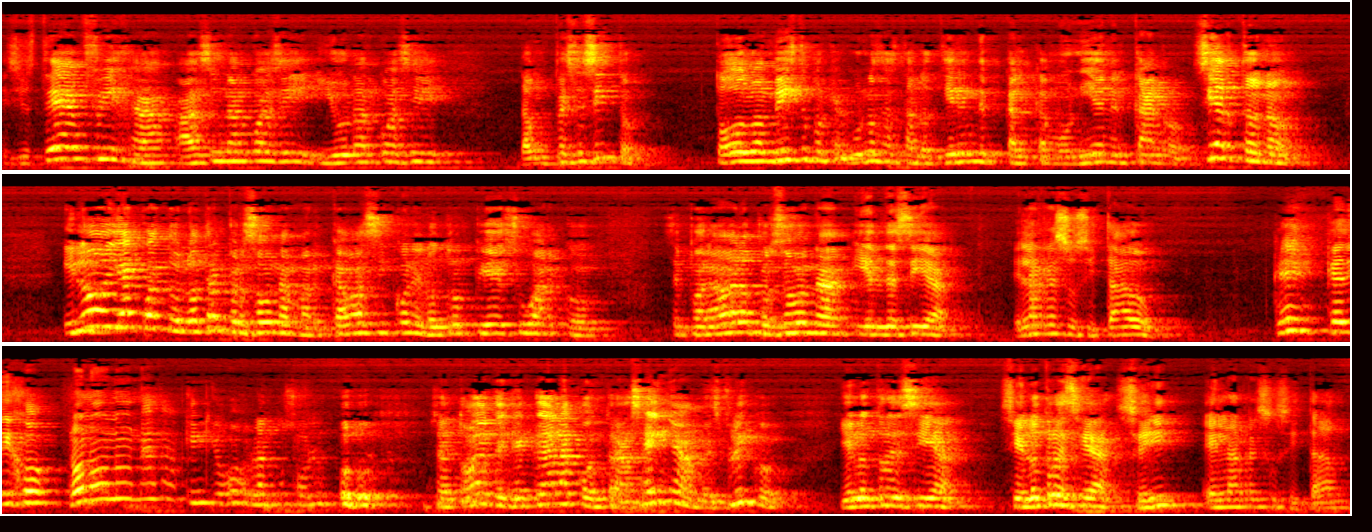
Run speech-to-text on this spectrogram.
Y si usted fija, hace un arco así y un arco así, da un pececito. Todos lo han visto porque algunos hasta lo tienen de calcamonía en el carro. ¿Cierto o no? Y luego ya cuando la otra persona marcaba así con el otro pie de su arco, se paraba la persona y él decía, él ha resucitado. ¿Qué? ¿Qué dijo? No, no, no, nada, aquí yo hablando solo. o sea, todavía tenía que dar la contraseña, me explico. Y el otro decía, si el otro decía, sí, él ha resucitado.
